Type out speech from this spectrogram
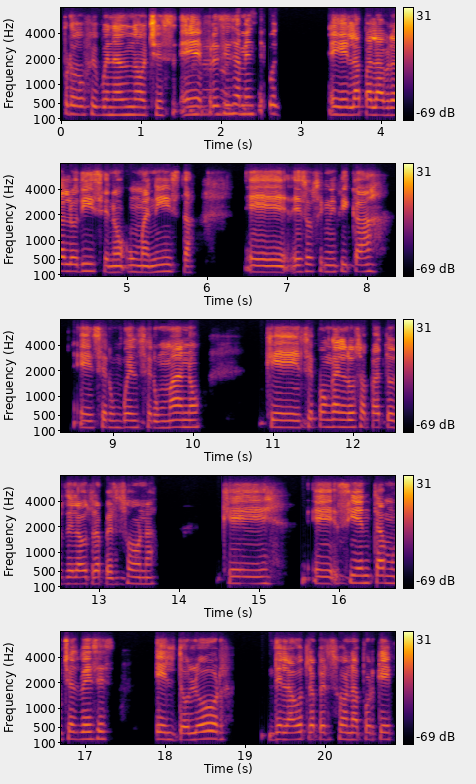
Profe, buenas noches. Eh, Buenas noches. precisamente, pues, eh, la palabra lo dice, ¿no? Humanista. Eh, eso significa eh, ser un buen ser humano, que se ponga en los zapatos de la otra persona, que eh, sienta muchas veces el dolor de la otra persona, porque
